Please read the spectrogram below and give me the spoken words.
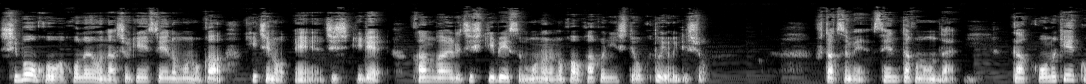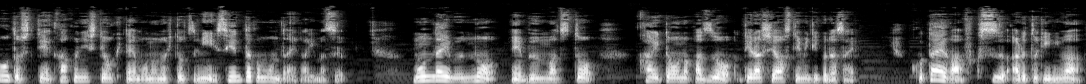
志望校がこのような初見性のものか、基地の、えー、知識で考える知識ベースのものなのかを確認しておくと良いでしょう。二つ目、選択問題。学校の傾向として確認しておきたいものの一つに選択問題があります。問題文の文末と回答の数を照らし合わせてみてください。答えが複数あるときには、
